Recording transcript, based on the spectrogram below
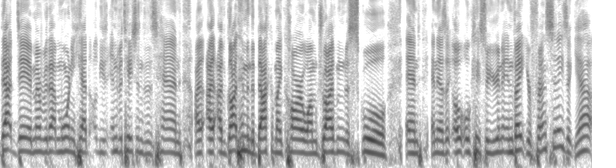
that day i remember that morning he had all these invitations in his hand. I, I, have got him in the back of my car while i'm driving him to school. And and i was like oh okay so you're going to invite your friends today? He's like yeah.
